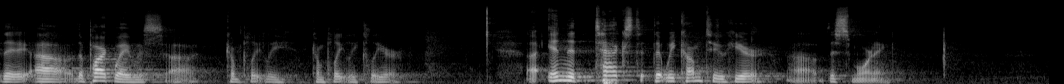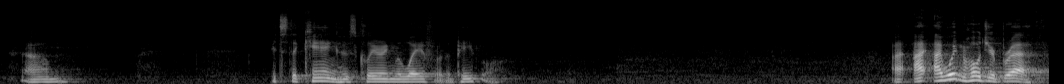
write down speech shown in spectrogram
the, uh, the parkway was uh, completely, completely clear. Uh, in the text that we come to here uh, this morning, um, it's the king who's clearing the way for the people. I, I, I wouldn't hold your breath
